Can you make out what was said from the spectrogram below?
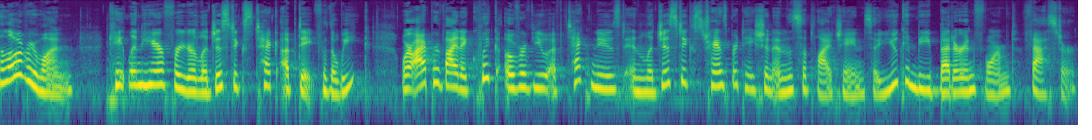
Hello, everyone. Caitlin here for your logistics tech update for the week, where I provide a quick overview of tech news in logistics, transportation, and the supply chain so you can be better informed faster.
